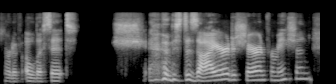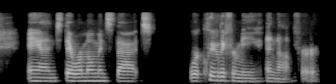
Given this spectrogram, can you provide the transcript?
sort of elicit this desire to share information. And there were moments that were clearly for me and not for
